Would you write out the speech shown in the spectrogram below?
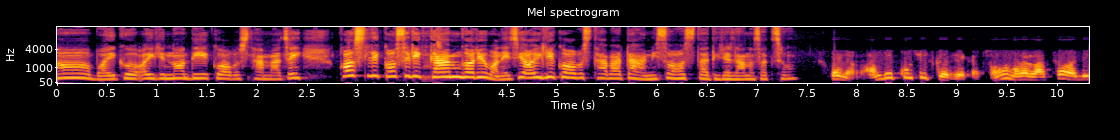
नभएको अहिले नदिएको अवस्थामा चाहिँ कसले कसरी काम गर्यो भने चाहिँ अहिलेको अवस्थाबाट हामी सहजतातिर जान सक्छौँ? होइन हामीले कोसिस गरिरहेका छौँ। मलाई लाग्छ अहिले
